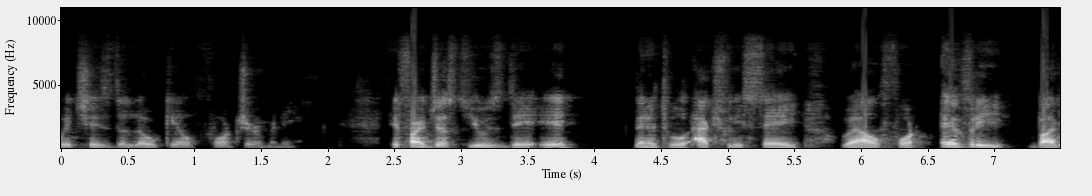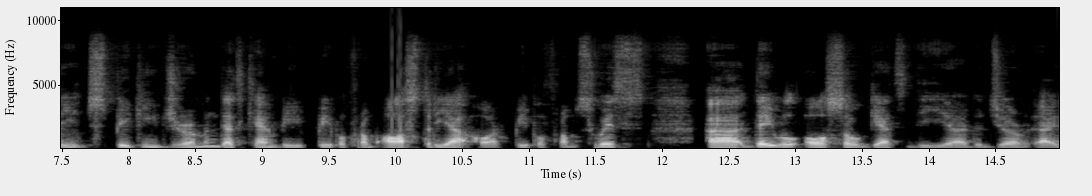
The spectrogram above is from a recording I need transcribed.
which is the locale for Germany. If I just use DE, then it will actually say, well, for everybody speaking German, that can be people from Austria or people from Swiss, uh, they will also get the uh, the German uh,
